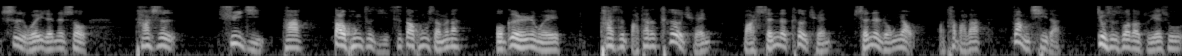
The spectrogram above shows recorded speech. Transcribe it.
世为人的时候，他是虚己，他倒空自己，是倒空什么呢？我个人认为，他是把他的特权，把神的特权、神的荣耀啊，他把它放弃的。就是说到主耶稣。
